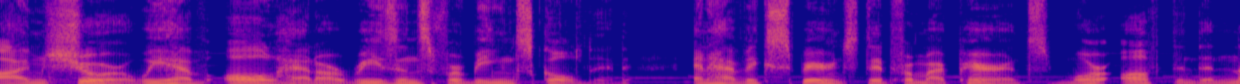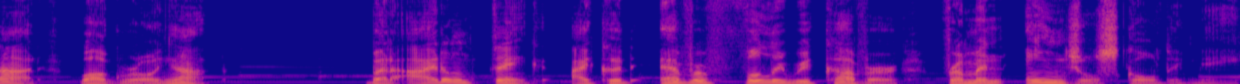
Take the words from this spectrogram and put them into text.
I'm sure we have all had our reasons for being scolded and have experienced it from my parents more often than not while growing up. But I don't think I could ever fully recover from an angel scolding me.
